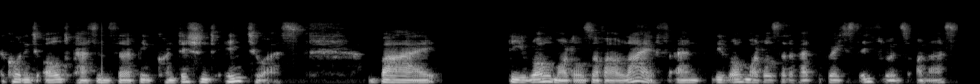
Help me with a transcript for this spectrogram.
according to old patterns that have been conditioned into us by the role models of our life. And the role models that have had the greatest influence on us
